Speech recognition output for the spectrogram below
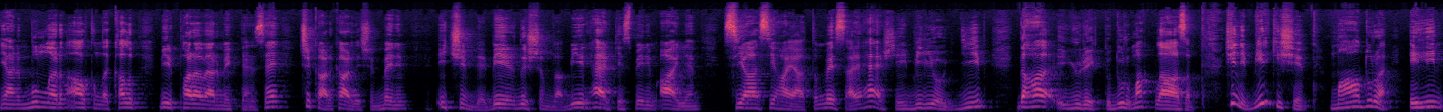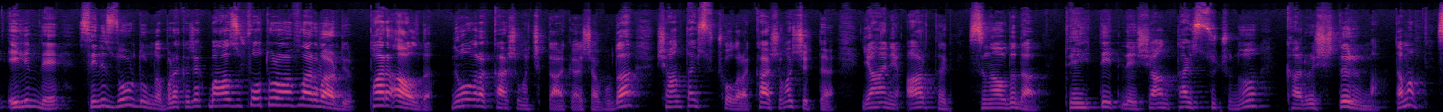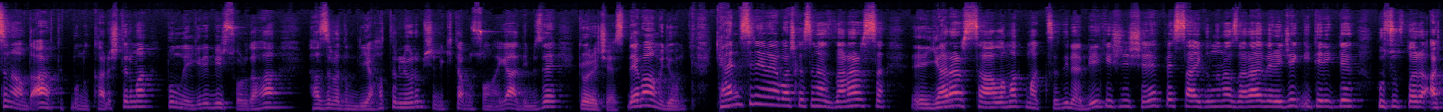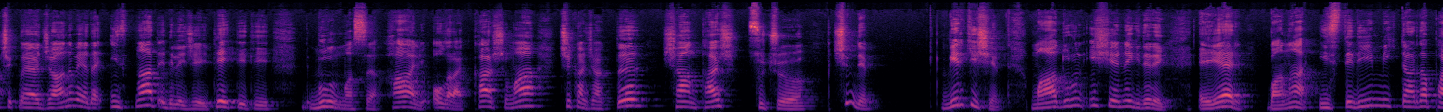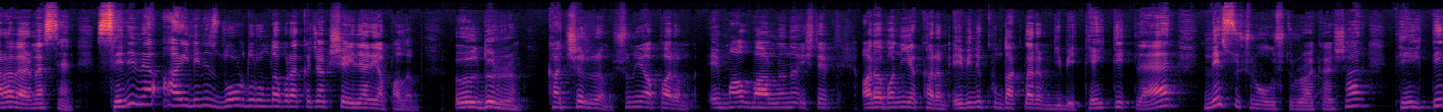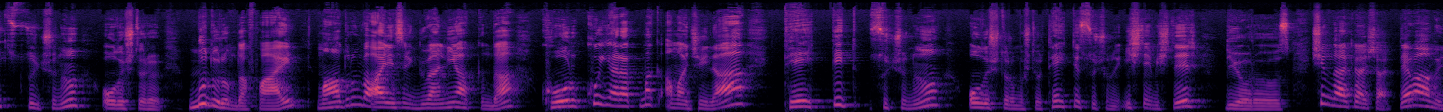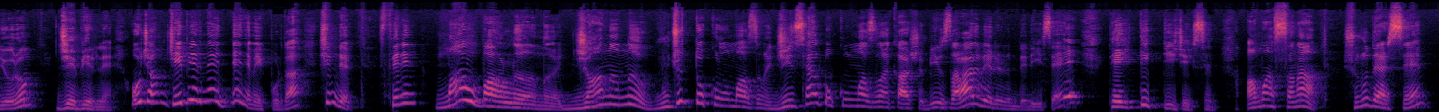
Yani bunların altında kalıp bir para vermektense çıkar kardeşim benim içimde bir dışımda bir herkes benim ailem siyasi hayatım vesaire her şeyi biliyor deyip daha yürekli durmak lazım. Şimdi bir kişi mağdura elim elimde seni zor durumda bırakacak bazı fotoğraflar var diyor. Para aldı. Ne olarak karşıma çıktı arkadaşlar burada? Şantaj suçu olarak karşıma çıktı. Yani artık sınavda da tehditle şantaj suçunu karıştırma. Tamam sınavda artık bunu karıştırma. Bununla ilgili bir soru daha hazırladım diye hatırlıyorum. Şimdi kitabın sonuna geldiğimizde göreceğiz. Devam ediyorum. Kendisine veya başkasına zararsa e, yarar sağlamak maksadıyla bir kişinin şeref ve saygınlığına zarar verecek nitelikte hususları açıklayacağını veya da isnat edileceği tehdidi bulunması hali olarak karşıma çıkacaktır şantaj suçu. Şimdi bir kişi mağdurun iş yerine giderek eğer bana istediğim miktarda para vermezsen seni ve aileni zor durumda bırakacak şeyler yapalım. Öldürürüm, kaçırırım, şunu yaparım, e, mal varlığını işte arabanı yakarım, evini kundaklarım gibi tehditler ne suçunu oluşturur arkadaşlar? Tehdit suçunu oluşturur. Bu durumda fail mağdurun ve ailesinin güvenliği hakkında korku yaratmak amacıyla tehdit suçunu oluşturmuştur. Tehdit suçunu işlemiştir diyoruz. Şimdi arkadaşlar devam ediyorum cebirle. Hocam cebir ne, ne demek burada? Şimdi senin mal varlığını, canını, vücut dokunulmazlığını, cinsel dokunulmazlığına karşı bir zarar veririm dediyse tehdit diyeceksin. Ama sana şunu derse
